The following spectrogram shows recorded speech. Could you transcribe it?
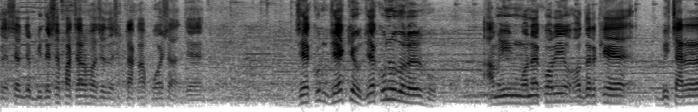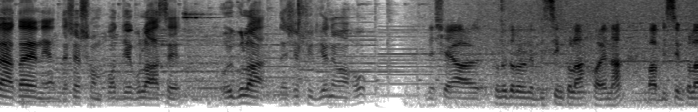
দেশের যে বিদেশে পাচার হয়েছে, দেশের টাকা পয়সা, যে যে কোন, যে কেউ, যে কোনো দলের হোক আমি মনে করি ওদেরকে বিচারের আওতায় এনে দেশের সম্পদ যেগুলো আছে ওইগুলা দেশে ফিরিয়ে নেওয়া হোক। দেশে আর কোনো ধরনের বিশৃঙ্খলা হয় না বা বিশৃঙ্খলা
